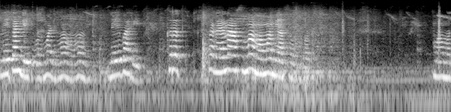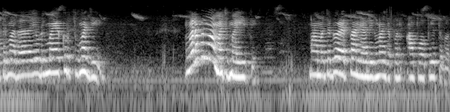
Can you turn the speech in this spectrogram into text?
लय चांगली आहे बघ माझी मामा. मामी लय भारी खरंच सगळ्यांना असं मामा मामी असं बघ. मामा तर माझा एवढी माया करतो माझी. मला पण मामाची माया येते. मामाच्या डोळ्यात पाणी आले की माझ्या पण आपोआप येतं बघ.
